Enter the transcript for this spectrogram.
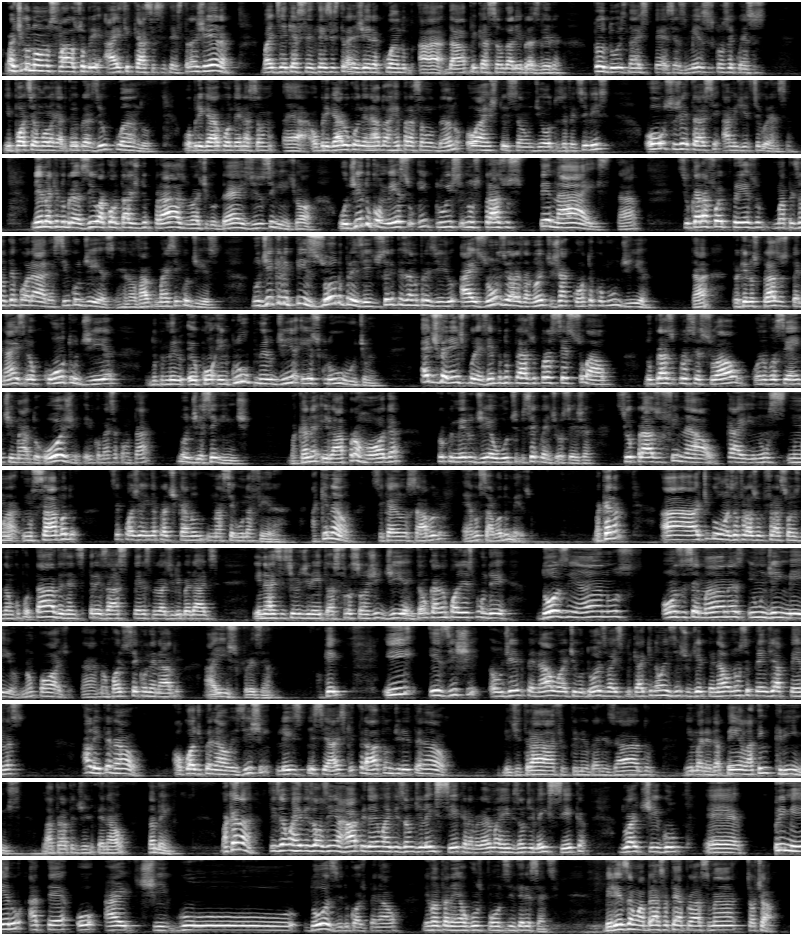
O artigo 9 nos fala sobre a eficácia da sentença estrangeira vai dizer que a sentença estrangeira, quando a, da aplicação da lei brasileira, produz na espécie as mesmas consequências e pode ser homologado pelo Brasil quando obrigar, a condenação, é, obrigar o condenado à reparação do dano ou à restituição de outros efeitos civis ou sujeitar-se à medida de segurança. Lembra que no Brasil a contagem do prazo, no artigo 10, diz o seguinte, ó, o dia do começo inclui-se nos prazos penais, tá? Se o cara foi preso, uma prisão temporária, cinco dias, renovável por mais cinco dias, no dia que ele pisou no presídio, se ele pisar no presídio às 11 horas da noite, já conta como um dia, tá? Porque nos prazos penais eu conto o dia do primeiro, eu incluo o primeiro dia e excluo o último. É diferente, por exemplo, do prazo processual. No prazo processual, quando você é intimado hoje, ele começa a contar no dia seguinte. Bacana? E lá prorroga para o primeiro dia útil subsequente. Ou seja, se o prazo final cair num, numa, num sábado, você pode ainda praticar no, na segunda-feira. Aqui não. Se caiu no sábado, é no sábado mesmo. Bacana? Ah, artigo 11 eu falar sobre frações não computáveis, né, desprezar as penas privadas de liberdades e na resistível direito às frações de dia. Então o cara não pode responder 12 anos, 11 semanas e um dia e meio. Não pode, tá? Não pode ser condenado a isso, por exemplo. Ok? E existe o direito penal, o artigo 12 vai explicar que não existe o direito penal, não se prende apenas a lei penal. Ao Código Penal existem leis especiais que tratam o direito penal. Lei de tráfico, crime organizado, em Maria da Penha, lá tem crimes. Lá trata de direito penal também. Bacana? Fizemos uma revisãozinha rápida, uma revisão de lei seca, na verdade, uma revisão de lei seca do artigo é, 1 até o artigo 12 do Código Penal, levantando aí alguns pontos interessantes. Beleza? Um abraço, até a próxima. Tchau, tchau.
